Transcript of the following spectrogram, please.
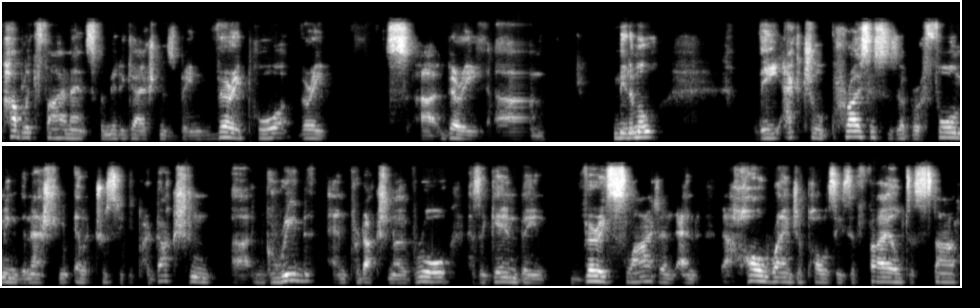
public finance for mitigation has been very poor, very, uh, very um, minimal. The actual processes of reforming the national electricity production uh, grid and production overall has again been very slight, and, and a whole range of policies have failed to start.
